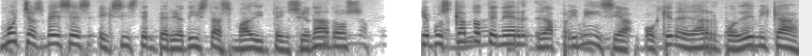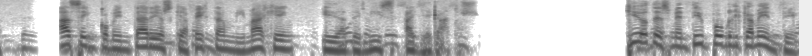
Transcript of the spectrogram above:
muchas veces existen periodistas malintencionados que buscando tener la primicia o generar polémica, hacen comentarios que afectan mi imagen y la de mis allegados. Quiero desmentir públicamente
